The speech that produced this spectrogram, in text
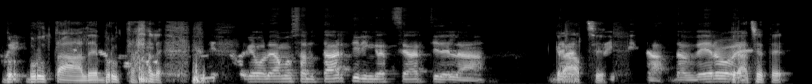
Br- brutale, brutale. Perché volevamo salutarti, ringraziarti della, Grazie. Della davvero. Grazie a te.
